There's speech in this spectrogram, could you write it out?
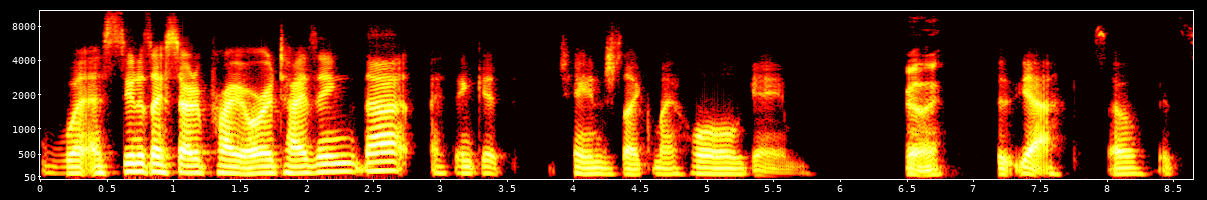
when, as soon as I started prioritizing that, I think it changed like my whole game. really. Uh, Yeah, so it's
